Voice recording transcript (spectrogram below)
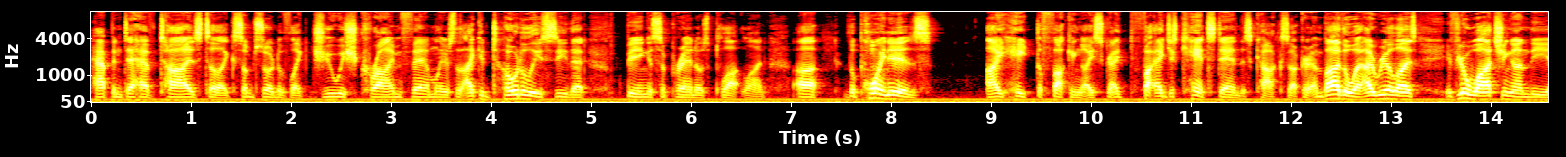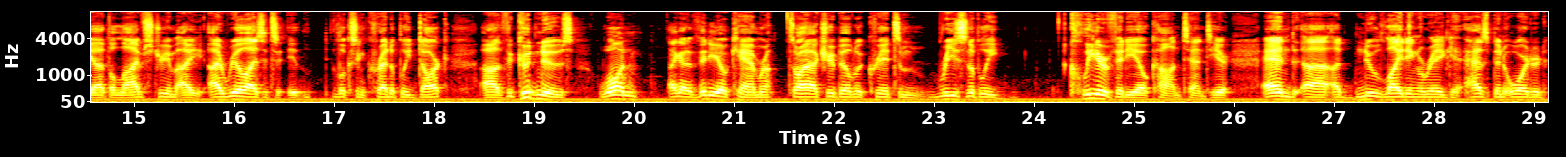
happened to have ties to like some sort of like Jewish crime family or something. I could totally see that being a Sopranos plotline. Uh, the point is, I hate the fucking ice cream. I, I, just can't stand this cocksucker. And by the way, I realize if you're watching on the uh, the live stream, I, I realize it's, it looks incredibly dark. Uh, the good news, one, I got a video camera, so I actually be able to create some reasonably clear video content here. And uh, a new lighting rig has been ordered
